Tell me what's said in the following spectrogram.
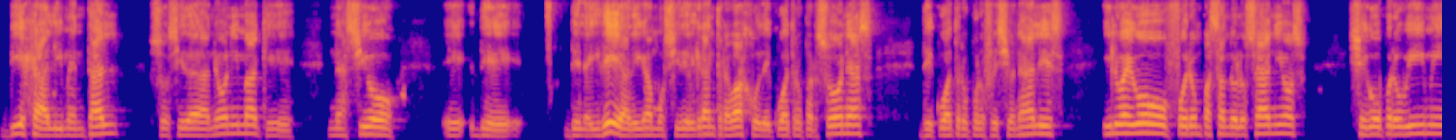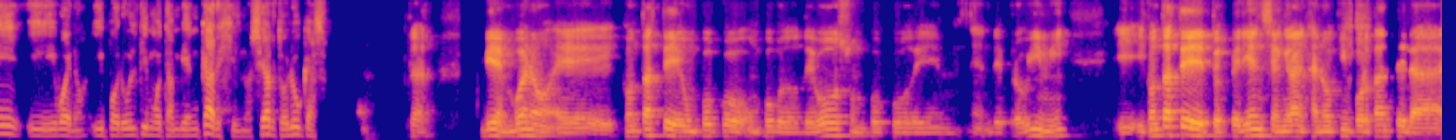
vieja Alimental, Sociedad Anónima, que nació eh, de, la idea, digamos, y del gran trabajo de cuatro personas, de cuatro profesionales, y luego fueron pasando los años, llegó Provimi y bueno, y por último también Cargill, ¿no es cierto, Lucas? Claro. Bien, bueno, eh, contaste un poco, un poco de vos, un poco de, de Provimi y, contaste tu experiencia en granja, ¿no? Qué importante la,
